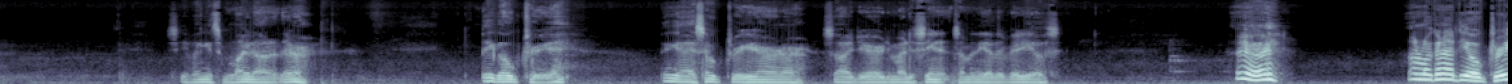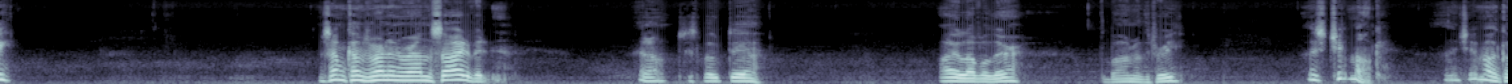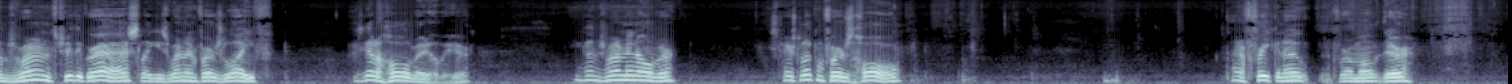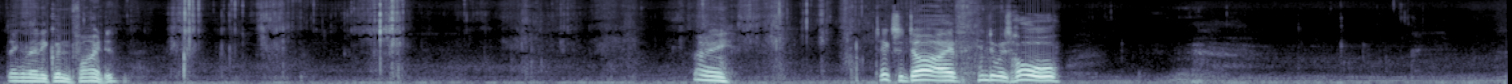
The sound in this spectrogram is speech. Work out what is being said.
see if I can get some light on it there. Big oak tree, eh? Big ass oak tree here in our side yard. You might have seen it in some of the other videos. Anyway, I'm looking at the oak tree. And something comes running around the side of it. You know, just about uh, eye level there, at the bottom of the tree. There's a chipmunk. The chipmunk comes running through the grass like he's running for his life. He's got a hole right over here. He comes running over. Starts looking for his hole. Kind of freaking out for a moment there, thinking that he couldn't find it. He takes a dive into his hole.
